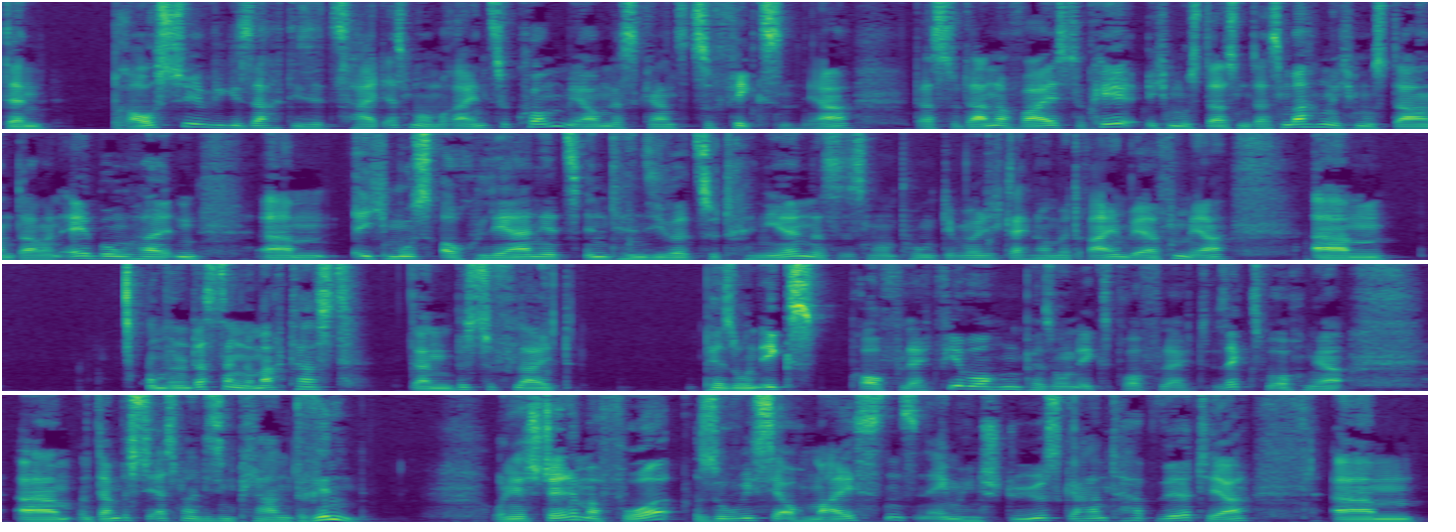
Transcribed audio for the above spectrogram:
dann brauchst du ja, wie gesagt, diese Zeit erstmal, um reinzukommen, ja, um das Ganze zu fixen, ja. Dass du dann noch weißt, okay, ich muss das und das machen, ich muss da und da meinen Ellbogen halten, ähm, ich muss auch lernen, jetzt intensiver zu trainieren. Das ist noch ein Punkt, den würde ich gleich noch mit reinwerfen, ja. Ähm, und wenn du das dann gemacht hast, dann bist du vielleicht Person X braucht vielleicht vier Wochen, Person X braucht vielleicht sechs Wochen, ja. Ähm, und dann bist du erstmal in diesem Plan drin. Und jetzt stell dir mal vor, so wie es ja auch meistens in irgendwelchen Studios gehandhabt wird, ja, ähm,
